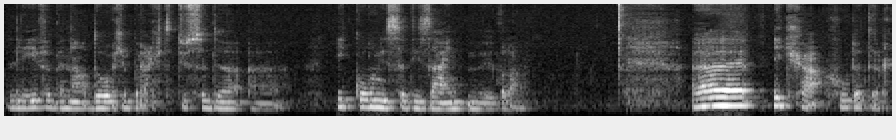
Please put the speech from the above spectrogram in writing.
leven bijna doorgebracht tussen de iconische designmeubelen. ik ga Goelen er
